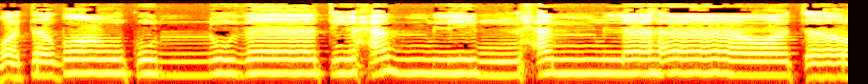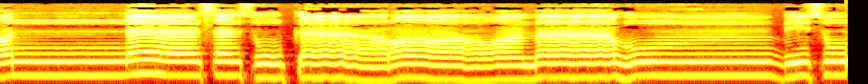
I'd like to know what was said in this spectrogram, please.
وتضع كل ذات حمل حملها وترى الناس سكارى وما هم بسكارى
